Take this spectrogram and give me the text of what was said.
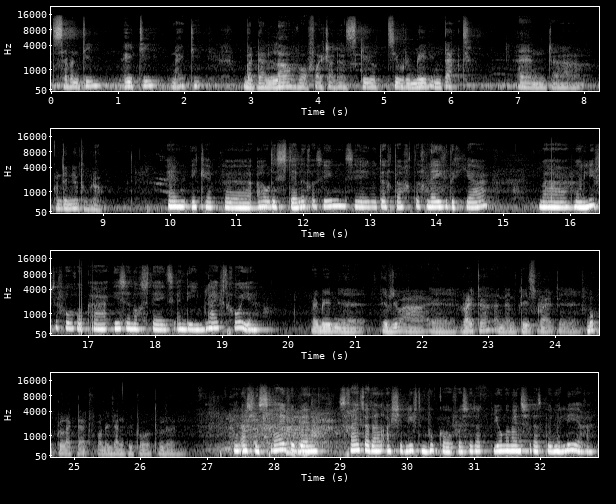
70, 80, 90, but the love of each other still, still remain intact and uh, continue to grow. En ik heb uh, oude stellen gezien, 70, 80, 90 jaar. Maar hun liefde voor elkaar is er nog steeds en die blijft groeien. Maybe uh, if you are a writer, and then please write a book like that for the young people to learn. En als je een schrijver bent, schrijf daar dan alsjeblieft een boek over, zodat jonge mensen dat kunnen leren.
